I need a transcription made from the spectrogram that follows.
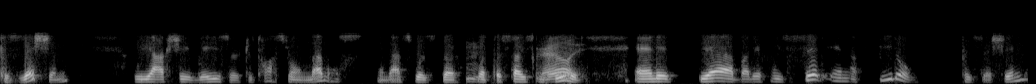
position, we actually raise our testosterone levels, and that's was the Hmm. what the studies concluded. Really? And it yeah, but if we sit in a fetal position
